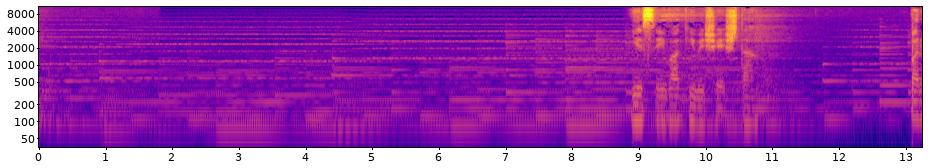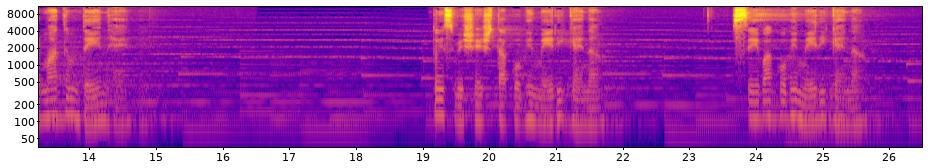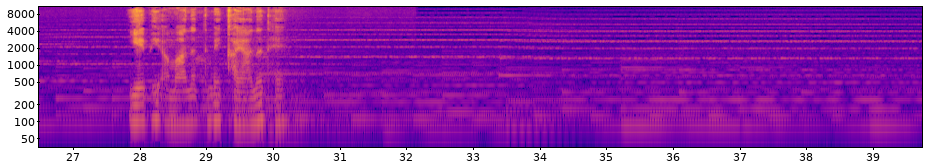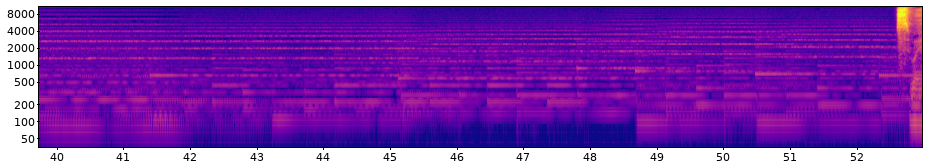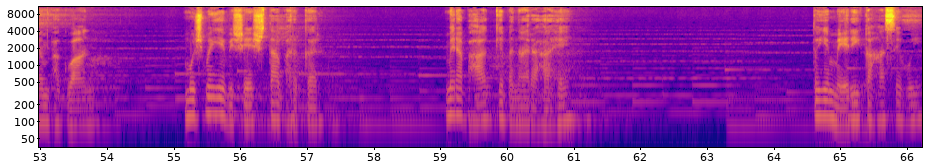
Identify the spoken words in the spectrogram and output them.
ये सेवा की विशेषता। परमात्म देन है। तो इस विशेषता को भी मेरी कहना, सेवा को भी मेरी कहना, ये भी अमानत में खयानत है। स्वयं भगवान। मुझमें ये विशेषता भरकर मेरा भाग्य बना रहा है। तो ये मेरी कहाँ से हुई?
